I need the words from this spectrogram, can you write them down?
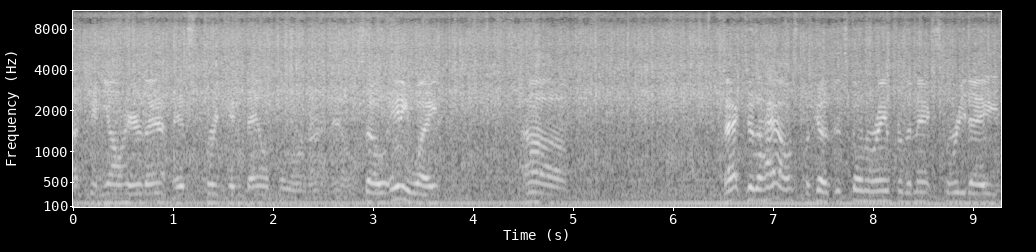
Uh, can y'all hear that? It's freaking downpouring right now. So anyway, uh, back to the house because it's going to rain for the next three days.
